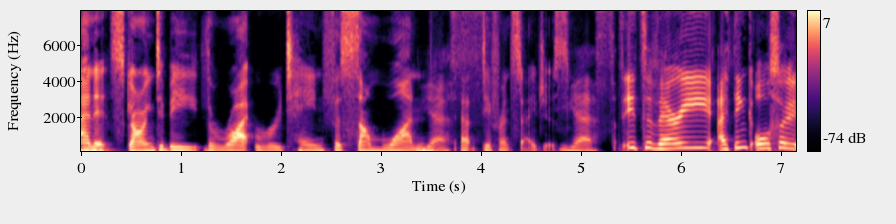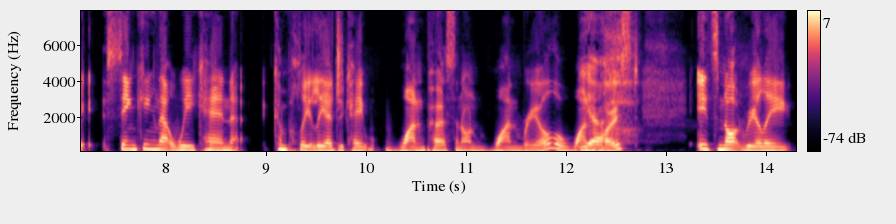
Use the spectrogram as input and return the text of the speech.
and Mhm. it's going to be the right routine for someone Yes. at different stages. Yes. It's a very, I think also thinking that we can completely educate one person on one reel or one Yeah. post, it's not really.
